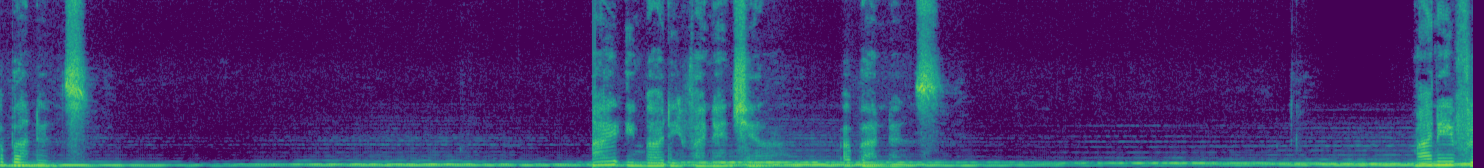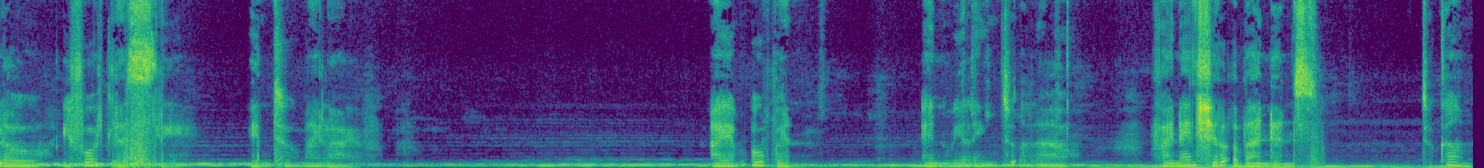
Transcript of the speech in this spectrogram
abundance. I embody financial abundance. Money flow effortlessly into my life. I am open and willing to allow financial abundance to come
